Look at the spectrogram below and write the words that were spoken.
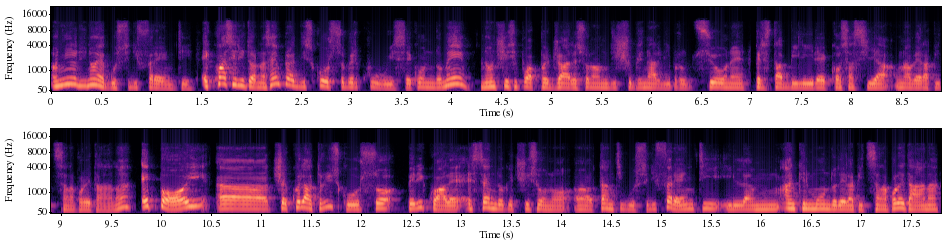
ognuno di noi ha gusti differenti. E qua si ritorna sempre al discorso per cui secondo me non ci si può appoggiare solo a un disciplinare di produzione per stabilire cosa sia una vera pizza napoletana. E poi uh, c'è quell'altro discorso per il quale essendo che ci sono uh, tanti gusti differenti il, um, anche il mondo della pizza napoletana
